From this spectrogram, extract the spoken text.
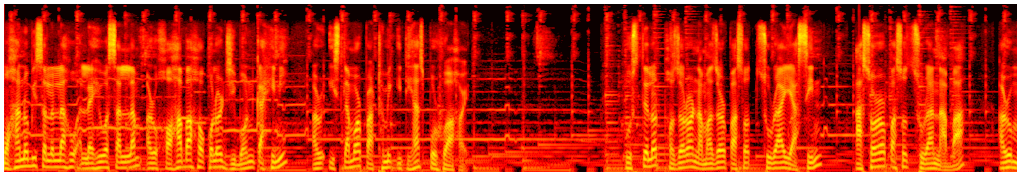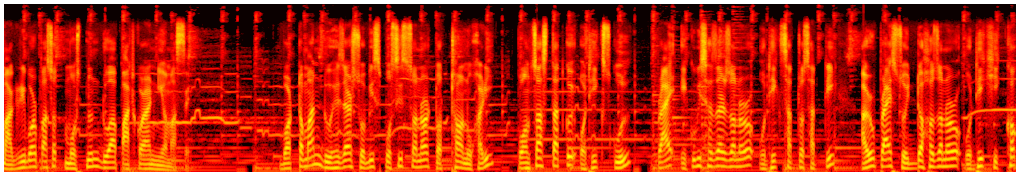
মহানবী চল্লাহু আলহি ৱাছাল্লাম আৰু সহাবাসকলৰ জীৱন কাহিনী আৰু ইছলামৰ প্ৰাথমিক ইতিহাস পঢ়োৱা হয়। হোষ্টেলত ফজৰৰ নামাজৰ পাছত চূড়া য়াছিন আছৰৰ পাছত চূড়া নাবা আৰু মাগৰিবৰ পাছত মচনুন দোৱা পাঠ কৰাৰ নিয়ম আছে। বৰ্তমান দুহেজাৰ চৌবিছ পঁচিছ চনৰ তথ্য অনুসৰি পঞ্চাছটাতকৈ অধিক স্কুল, প্ৰায় একৈছ হাজাৰজনৰো অধিক ছাত্ৰ ছাত্ৰী আৰু প্ৰায় চৈধ্যশজনৰো অধিক শিক্ষক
